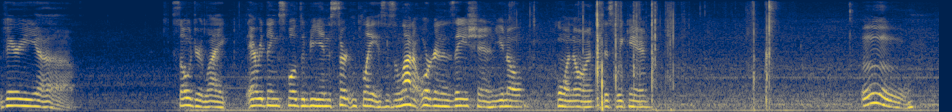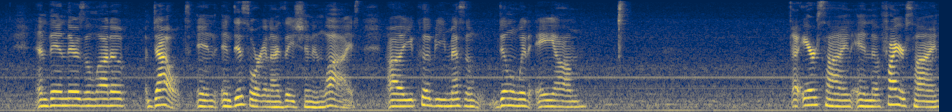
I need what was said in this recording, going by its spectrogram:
very uh, soldier-like. Everything's supposed to be in a certain place. There's a lot of organization, you know, going on this weekend. Ooh. And then there's a lot of doubt and, and disorganization and lies. Uh, you could be messing, dealing with a, um, a air sign and a fire sign.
